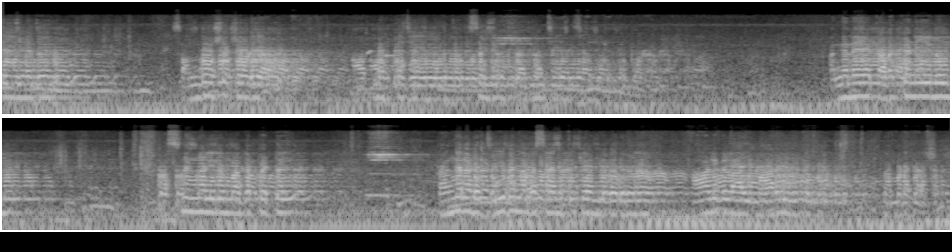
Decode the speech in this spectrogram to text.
ചെയ്യുന്നത് സന്തോഷത്തോടെയാണ്. ആത്മഹത്യ ചെയ്യുന്നത് പ്രതിസന്ധികൾ തരണം ചെയ്യാൻ സാധിക്കുന്നപ്പോഴാണ് അങ്ങനെ കടക്കണിയിലും പ്രശ്നങ്ങളിലും അകപ്പെട്ട് തങ്ങളുടെ ജീവൻ അവസാനിപ്പിക്കേണ്ടി വരുന്ന ആളുകളായി മാറിയിരിക്കുന്നു നമ്മുടെ കർഷകർ.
